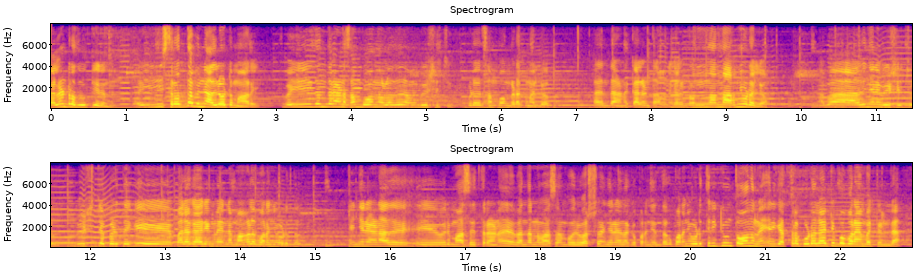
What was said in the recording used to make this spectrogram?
കലണ്ടർ തൂക്കിയിരുന്നു. ഈ ശ്രദ്ധ പിന്നെ അതിലോട്ട് മാറി. അപ്പോൾ ഇതെന്താണ് സംഭവം എന്നുള്ളത് അവൻ വീക്ഷിച്ചു. ഇവിടെ ഒരു സംഭവം കിടക്കണമല്ലോ അതെന്താണ്? കലണ്ടർ അവന് കലണ്ടർ ഒന്നും അന്ന് അറിഞ്ഞൂടല്ലോ. അപ്പോൾ അതിങ്ങനെ വീക്ഷിച്ചു. വീക്ഷിച്ചപ്പോഴത്തേക്ക് പല കാര്യങ്ങളും എന്റെ മകൾ പറഞ്ഞു കൊടുത്തു. ഇങ്ങനെയാണ് അത്? ഒരു മാസം ഇത്രയാണ്. പന്ത്രണ്ട് മാസം ഒരു വർഷം ഇങ്ങനെ എന്നൊക്കെ പറഞ്ഞ് എന്തൊക്കെ പറഞ്ഞു കൊടുത്തിരിക്കും തോന്നുന്നു എനിക്ക് അത്ര കൂടുതലായിട്ട് ഇപ്പോൾ പറയാൻ പറ്റുന്നില്ല.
